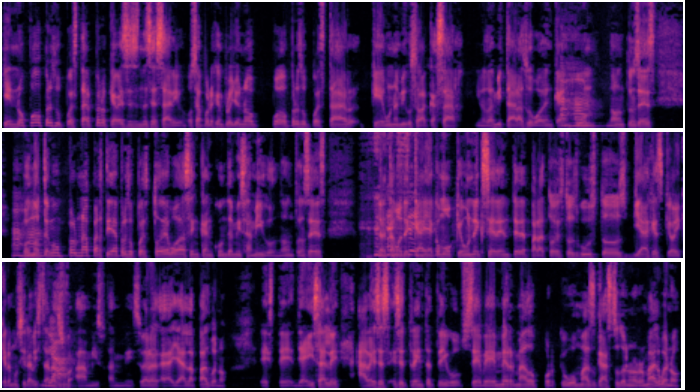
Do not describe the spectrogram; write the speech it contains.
que no puedo presupuestar, pero que a veces es necesario. O sea, por ejemplo, yo no puedo presupuestar que un amigo se va a casar y nos va a invitar a su boda en Cancún, ¿no? Entonces, pues no tengo una partida de presupuesto de bodas en Cancún de mis amigos, ¿no? Entonces tratamos de que haya como que un excedente para todos estos gustos, viajes que hoy queremos ir a visitar a, mis, a mi suegra allá a La Paz. Bueno, este, de ahí sale, a veces ese 30, te digo, se ve mermado porque hubo más gastos de lo normal. Bueno,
